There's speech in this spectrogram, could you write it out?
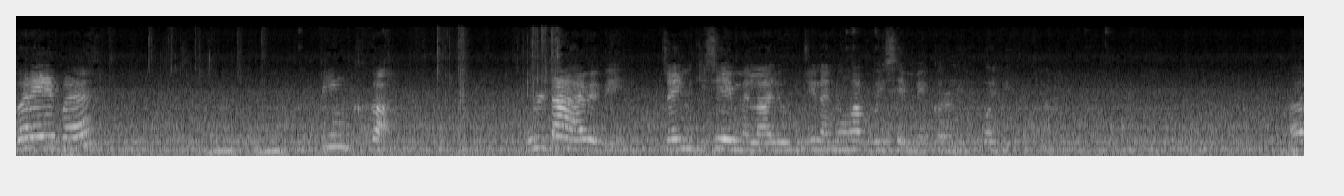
गरे पर पिंक का उल्टा है बेबी चैन की सेम में ला लू जिन्हें नुहा को वही सेम में करनी कोई दिक्कत ना और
